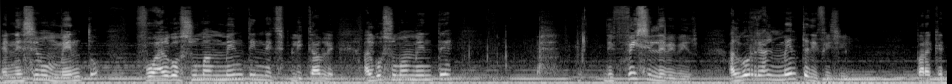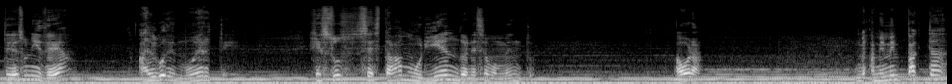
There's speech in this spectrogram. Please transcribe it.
en ese momento fue algo sumamente inexplicable, algo sumamente difícil de vivir, algo realmente difícil. Para que te des una idea, algo de muerte. Jesús se estaba muriendo en ese momento. Ahora, a mí me impacta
